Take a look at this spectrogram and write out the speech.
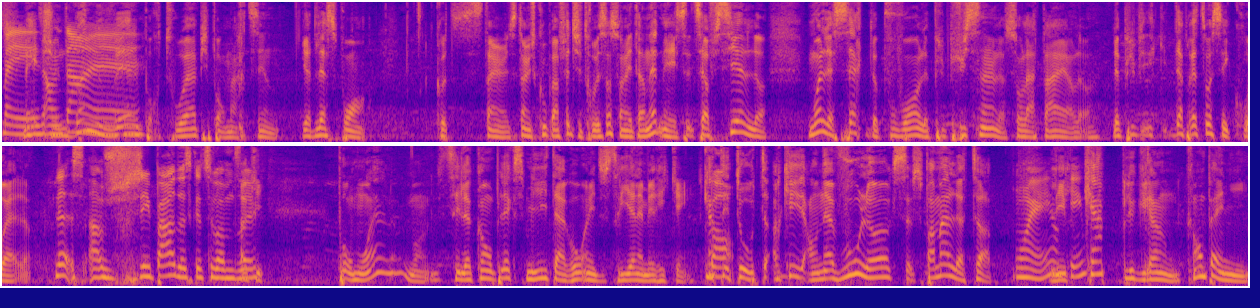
Ben, Mais en j'ai une temps, bonne euh, nouvelle pour toi puis pour Martine. Il y a de l'espoir. Écoute, c'est un, c'est un scoop. En fait, j'ai trouvé ça sur Internet, mais c'est c'est officiel. Là. Moi, le cercle de pouvoir le plus puissant là, sur la Terre, là, le plus, d'après toi, c'est quoi? Là? Là, ah, j'ai peur de ce que tu vas me dire. OK. Pour moi, là, bon, c'est le complexe militaro-industriel américain. Quand Bon. t'es au top, OK, on avoue là, que c'est c'est pas mal le top. Ouais, Les quatre plus grandes compagnies,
